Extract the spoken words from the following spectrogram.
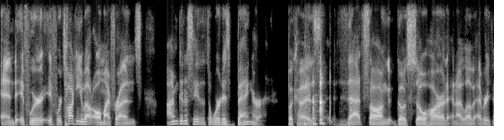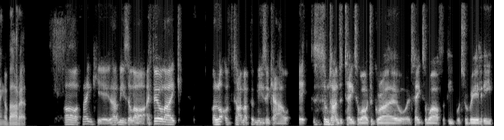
And if we're if we're talking about all my friends, I'm gonna say that the word is banger because that song goes so hard and I love everything about it. Oh, thank you. That means a lot. I feel like a lot of the time I put music out, it sometimes it takes a while to grow or it takes a while for people to really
